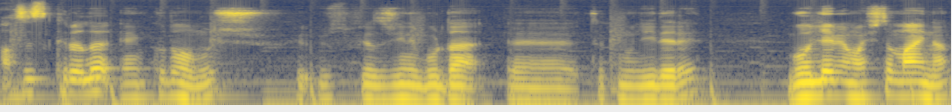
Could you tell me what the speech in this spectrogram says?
Asist kralı Enkudu olmuş. Yusuf Yazıcı yine burada e, takımın lideri. Golleme maçta Maynan.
